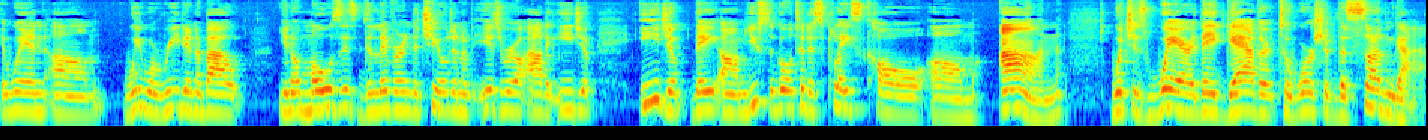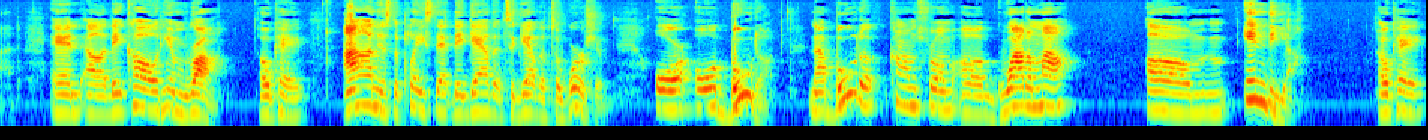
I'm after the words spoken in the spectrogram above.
when um, we were reading about you know Moses delivering the children of Israel out of Egypt. Egypt they um, used to go to this place called um, On, which is where they gathered to worship the sun god, and uh, they called him Ra. Okay, An is the place that they gathered together to worship, or or Buddha. Now Buddha comes from uh, Guatemala um India. Okay?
